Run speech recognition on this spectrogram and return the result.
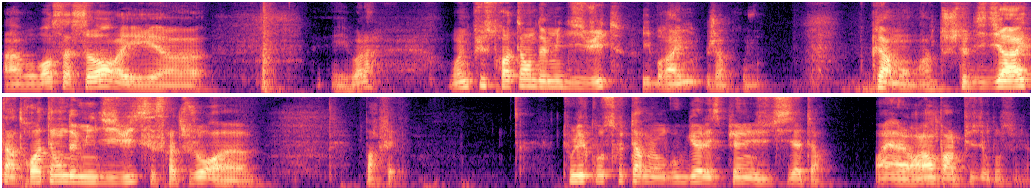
À un moment, ça sort, et, et voilà. OnePlus 3T en 2018, Ibrahim, j'approuve. Clairement, hein. je te dis direct, un 3T en 2018, ce sera toujours parfait. Tous les constructeurs, même Google, espionnent les utilisateurs. Ouais, alors là, on parle plus de constructeurs.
